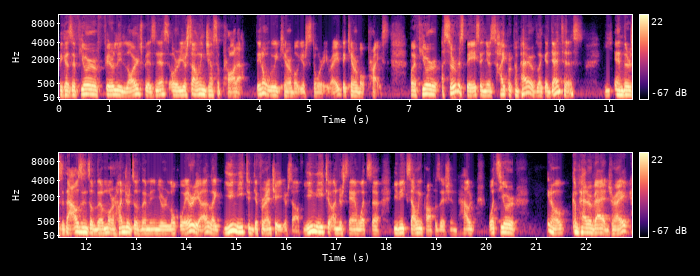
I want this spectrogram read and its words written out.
Because if you're a fairly large business or you're selling just a product, they don't really care about your story, right? They care about price. But if you're a service base and you're hyper competitive, like a dentist, and there's thousands of them or hundreds of them in your local area like you need to differentiate yourself you need to understand what's the unique selling proposition how what's your you know competitive edge right,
